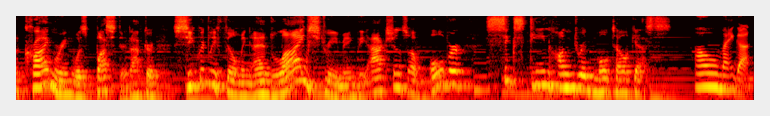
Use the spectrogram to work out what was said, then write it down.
a crime ring was busted after secretly filming and live streaming the actions of over 1,600 motel guests. Oh my god！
